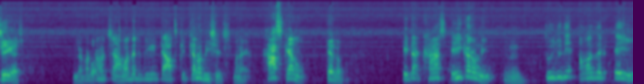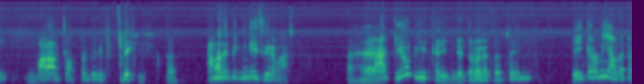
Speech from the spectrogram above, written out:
ঠিক আছে। ব্যাপারটা হচ্ছে আমাদের পিকনিকটা আজকে কেন বিশেষ? মানে খাস কেন? কেন? এটা খাস এই কারণেই হুম। তুই যদি আমাদের এই পাড়ার চত্বর তুই দেখিস হ্যাঁ। আমাদের পিকনিকে এই সিজনে মাছ হ্যাঁ। আর কেউ পিকনিক এ তো মানে সোচাই এই কারণেই আমরা একটা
